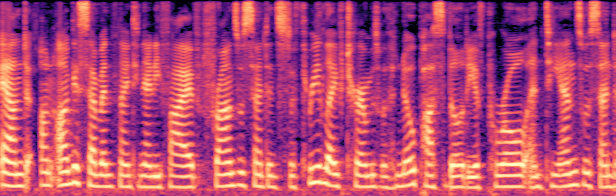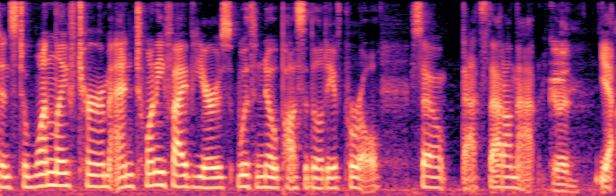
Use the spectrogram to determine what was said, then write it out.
And on August 7th, 1995, Frans was sentenced to three life terms with no possibility of parole, and Tienz was sentenced to one life term and 25 years with no possibility of parole. So that's that on that. Good. Yeah.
